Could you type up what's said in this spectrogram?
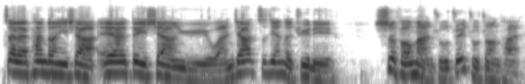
再来判断一下 AI 对象与玩家之间的距离是否满足追逐状态。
